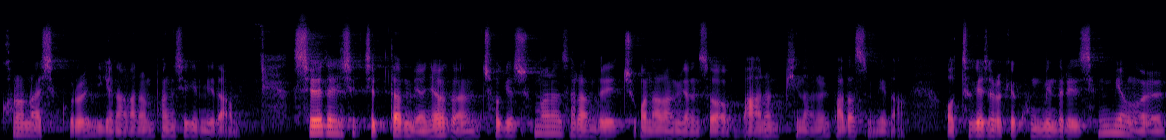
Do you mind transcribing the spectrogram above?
코로나19를 이겨나가는 방식입니다. 스웨덴식 집단 면역은 초기 수많은 사람들이 죽어나가면서 많은 비난을 받았습니다. 어떻게 저렇게 국민들의 생명을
